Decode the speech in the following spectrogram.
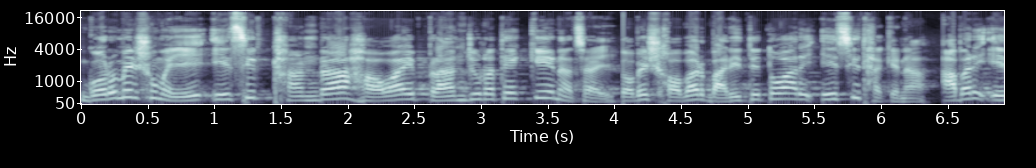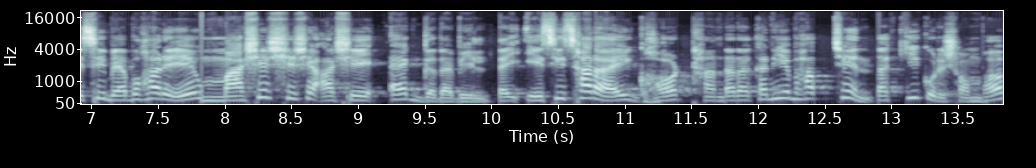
গরমের সময়ে এসির ঠান্ডা, হাওয়ায় প্রাণ জোড়াতে কে না চায়? তবে সবার বাড়িতে তো আর এসি থাকে না। আবার এসি ব্যবহারে মাসের শেষে আসে এক গাদা বিল। তাই এসি ছাড়াই ঘর ঠান্ডা রাখা নিয়ে ভাবছেন? তা কি করে সম্ভব?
